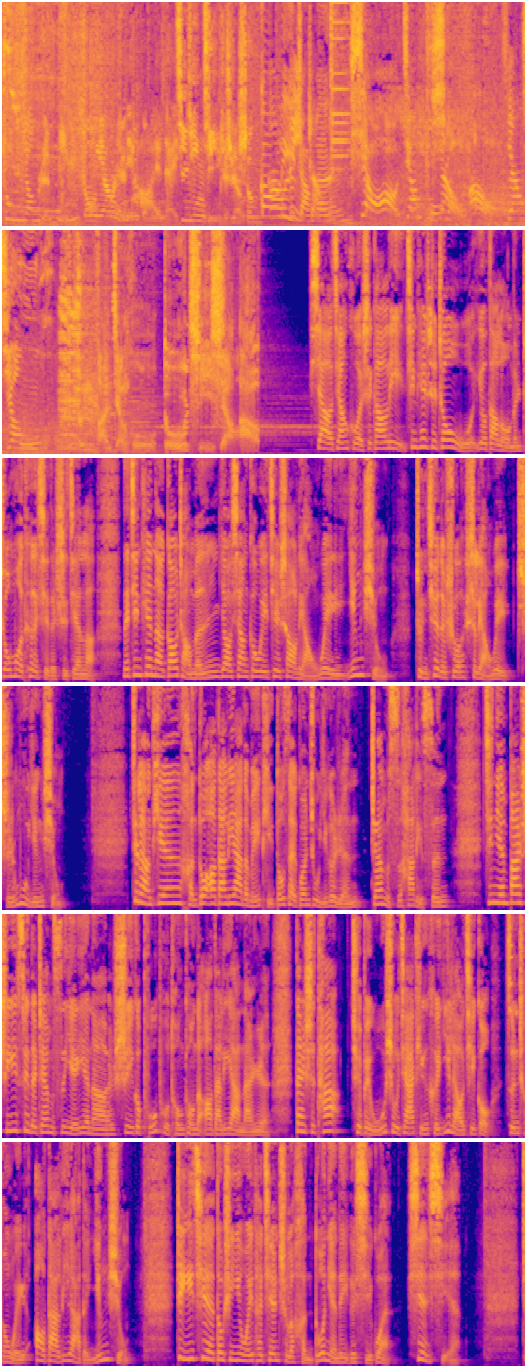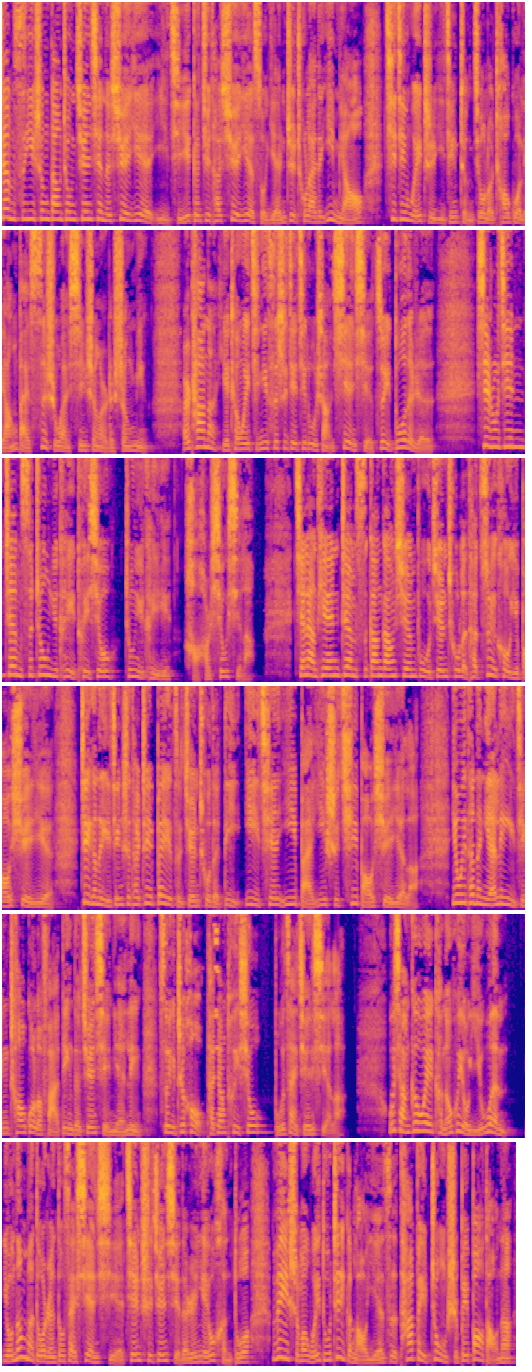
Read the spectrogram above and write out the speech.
中央人民中央人民广播电台经经济之声济之声，高丽掌门笑傲江湖。笑傲江江湖。纷繁江湖，独骑笑傲。笑傲江湖，我是高丽。今天是周五，又到了我们周末特写的时间了。那今天呢，高掌门要向各位介绍两位英雄，准确的说是两位迟暮英雄。这两天，很多澳大利亚的媒体都在关注一个人——詹姆斯·哈里森。今年八十一岁的詹姆斯爷爷呢，是一个普普通通的澳大利亚男人，但是他却被无数家庭和医疗机构尊称为澳大利亚的英雄。这一切都是因为他坚持了很多年的一个习惯——献血。詹姆斯一生当中捐献的血液，以及根据他血液所研制出来的疫苗，迄今为止已经拯救了超过两百四十万新生儿的生命，而他呢，也成为吉尼斯世界纪录上献血最多的人。现如今，詹姆斯终于可以退休，终于可以好好休息了。前两天，詹姆斯刚刚宣布捐出了他最后一包血液，这个呢已经是他这辈子捐出的第一千一百一十七包血液了。因为他的年龄已经超过了法定的捐血年龄，所以之后他将退休，不再捐血了。我想各位可能会有疑问：有那么多人都在献血，坚持捐血的人也有很多，为什么唯独这个老爷子他被重视、被报道呢？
